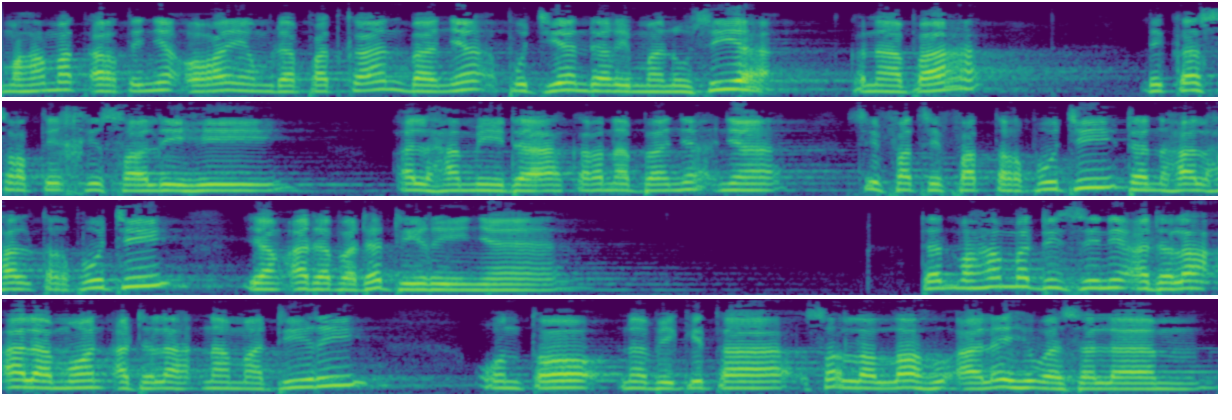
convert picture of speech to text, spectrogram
Muhammad artinya orang yang mendapatkan banyak pujian dari manusia. Kenapa? Likasrati khisalihi alhamidah karena banyaknya sifat-sifat terpuji dan hal-hal terpuji yang ada pada dirinya. Dan Muhammad di sini adalah alamun adalah nama diri untuk Nabi kita sallallahu alaihi wasallam.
